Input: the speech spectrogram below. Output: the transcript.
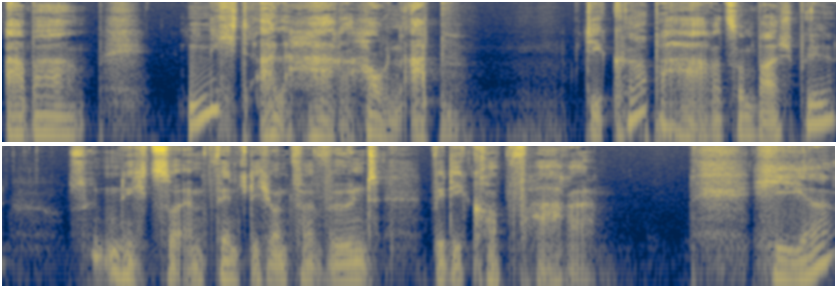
Aber nicht alle Haare hauen ab. Die Körperhaare zum Beispiel sind nicht so empfindlich und verwöhnt wie die Kopfhaare. Hier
